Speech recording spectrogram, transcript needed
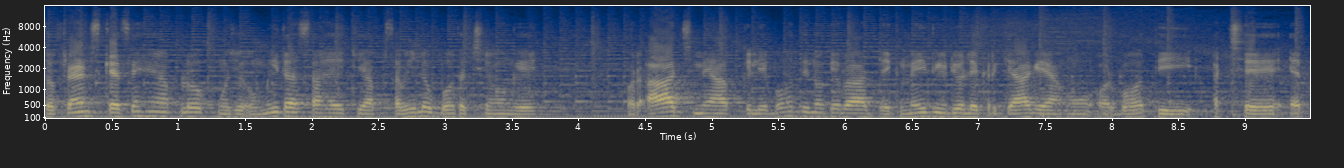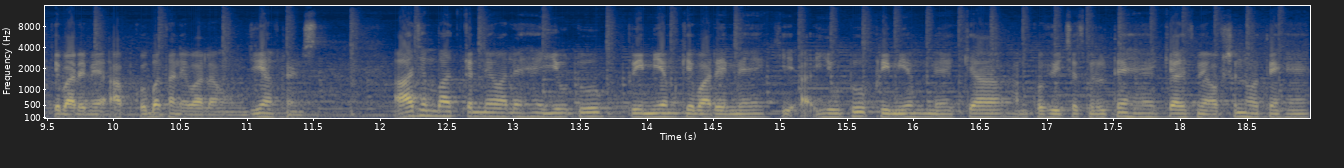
so friends कैसे हैं आप लोग? मुझे उम्मीद ऐसा है कि आप सभी लोग बहुत अच्छे होंगे। और आज मैं आपके लिए बहुत दिनों के बाद एक नई वीडियो लेकर के आ गया हूँ और बहुत ही अच्छे ऐप के बारे में आपको बताने वाला हूँ। जी हाँ फ्रेंड्स आज हम बात करने वाले हैं यूट्यूब प्रीमियम के बारे में कि यूट्यूब प्रीमियम में क्या हमको फीचर्स मिलते हैं, क्या इसमें ऑप्शन होते हैं।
